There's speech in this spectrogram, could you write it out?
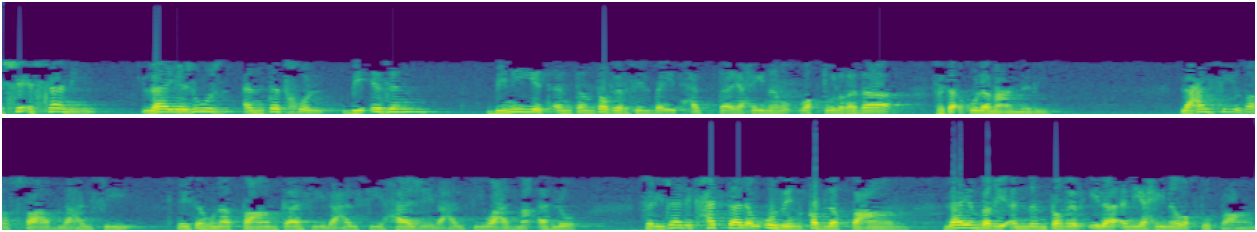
الشيء الثاني لا يجوز أن تدخل بإذن بنية أن تنتظر في البيت حتى يحين وقت الغذاء فتأكل مع النبي. لعل في ظرف صعب لعل في ليس هناك طعام كافي لعل في حاجة لعل في وعد مع أهله. فلذلك حتى لو أذن قبل الطعام لا ينبغي أن ننتظر إلى أن يحين وقت الطعام.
